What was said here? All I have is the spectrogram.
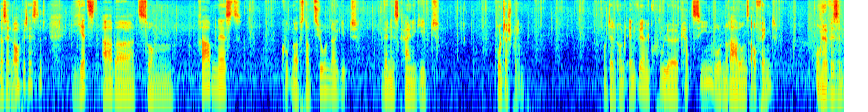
das hätten wir auch getestet. Jetzt aber zum Rabennest. Gucken, ob es eine Option da gibt. Wenn es keine gibt, runterspringen. Und dann kommt entweder eine coole Cutscene, wo ein Rabe uns auffängt. Oder wir sind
